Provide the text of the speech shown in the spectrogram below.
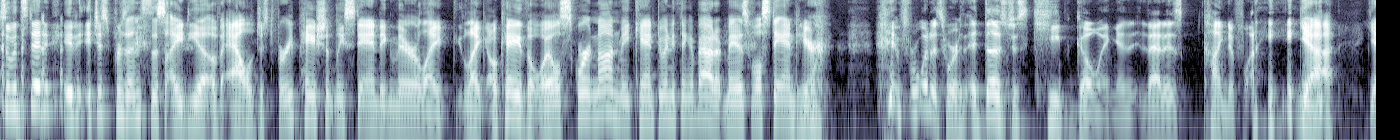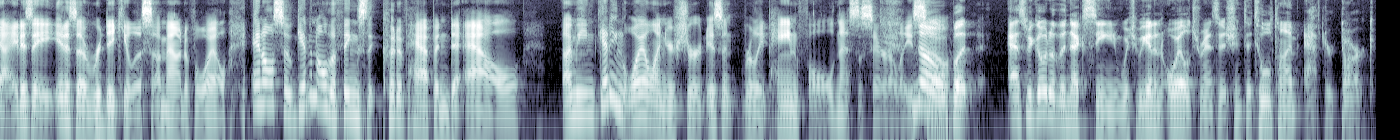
So instead it, it just presents this idea of Al just very patiently standing there like like okay the oil's squirting on me. Can't do anything about it. May as well stand here. For what it's worth, it does just keep going, and that is kind of funny. yeah yeah it is a it is a ridiculous amount of oil and also given all the things that could have happened to al i mean getting oil on your shirt isn't really painful necessarily no, so but as we go to the next scene, which we get an oil transition to Tool Time After Dark,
